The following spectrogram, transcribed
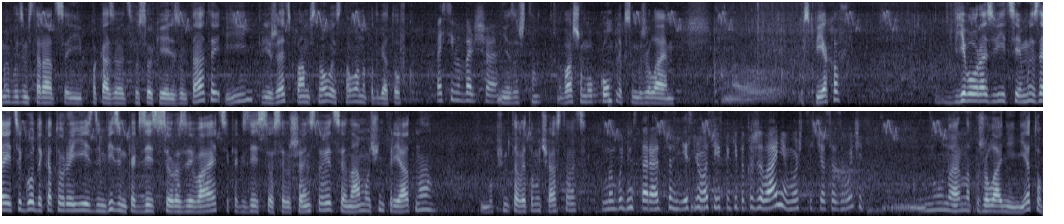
Мы будем стараться и показывать высокие результаты, и приезжать к вам снова и снова на подготовку. Спасибо большое. Не за что. Вашему комплексу мы желаем э, успехов в его развитии. Мы за эти годы, которые ездим, видим, как здесь все развивается, как здесь все совершенствуется, и нам очень приятно, в общем-то, в этом участвовать. Мы будем стараться. Если у вас есть какие-то пожелания, можете сейчас озвучить. Ну, наверное, пожеланий нету,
